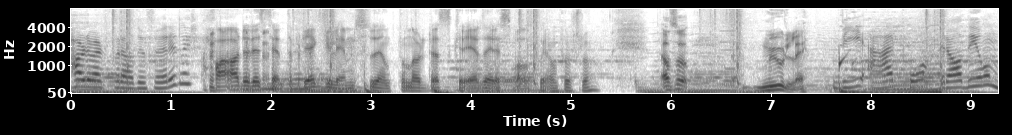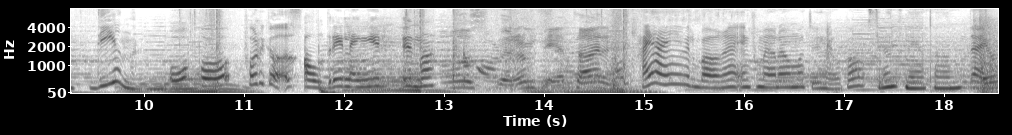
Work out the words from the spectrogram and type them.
Har du vært på radio før, eller? Har dere Senterpartiet glemt studentene når dere skrev deres valgprogram for Oslo? Altså, mulig. Vi er på radioen din. Og på podkast. Aldri lenger unna. Og spør om Peter. Hei, hei. Jeg vil bare informere deg om at du hører på Studentnyhetene. Det er jo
